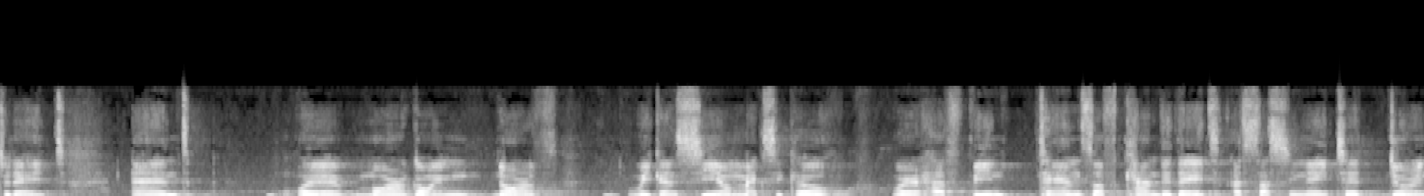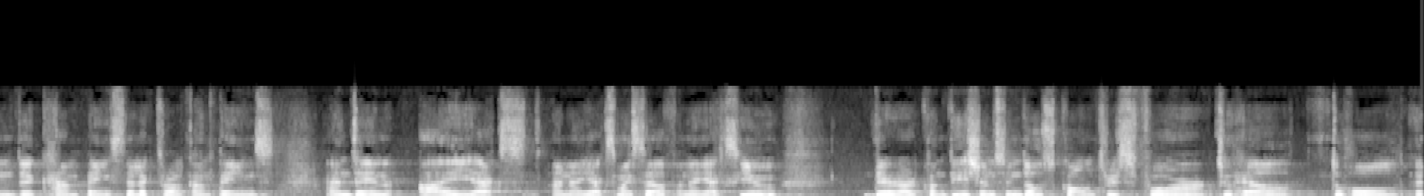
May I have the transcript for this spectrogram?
to date. And more going north, we can see in Mexico where have been tens of candidates assassinated during the campaigns, the electoral campaigns. And then I ask, and I ask myself, and I ask you, there are conditions in those countries for to help to hold uh,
